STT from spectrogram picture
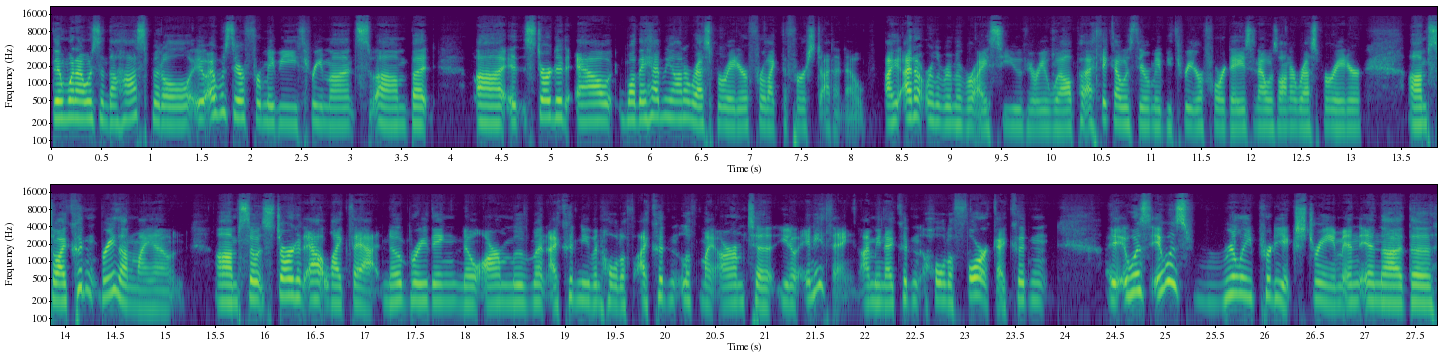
then when i was in the hospital i was there for maybe three months um, but uh, it started out well they had me on a respirator for like the first i don't know I, I don't really remember icu very well but i think i was there maybe three or four days and i was on a respirator um, so i couldn't breathe on my own um, so it started out like that no breathing no arm movement i couldn't even hold a i couldn't lift my arm to you know anything i mean i couldn't hold a fork i couldn't it was it was really pretty extreme and and uh, the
